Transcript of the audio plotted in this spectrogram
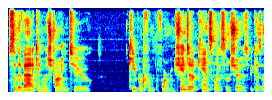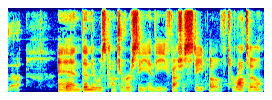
So the Vatican was trying to keep her from performing. She ended up canceling some shows because of that. And yeah. then there was controversy in the fascist state of Toronto,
